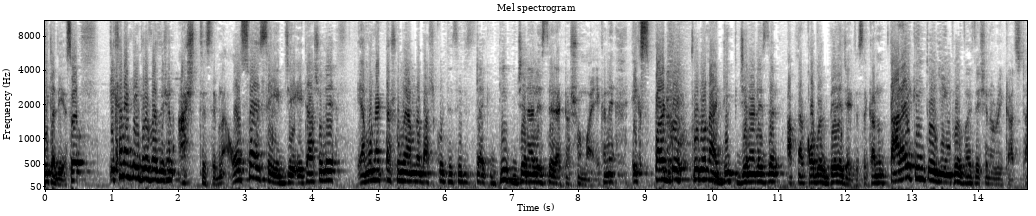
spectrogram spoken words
এটা দিয়ে। সো এখানে একটা ইম্প্রোভাইজেশন আসতেছে। মানে অলসো আই সে যে এটা আসলে এমন একটা সময় আমরা বাস করতেছি ইটস লাইক ডিপ জেনারেলিস্টদের একটা সময়। এখানে এক্সপার্টদের তুলনায় ডিপ জেনারেলিস্টদের আপনার কদর বেড়ে যাইতেছে। কারণ তারাই কিন্তু ওই যে ইম্প্রোভাইজেশনের ওই কাজটা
